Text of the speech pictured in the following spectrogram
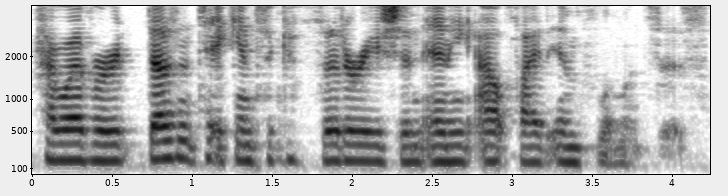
However, it doesn't take into consideration any outside influences.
